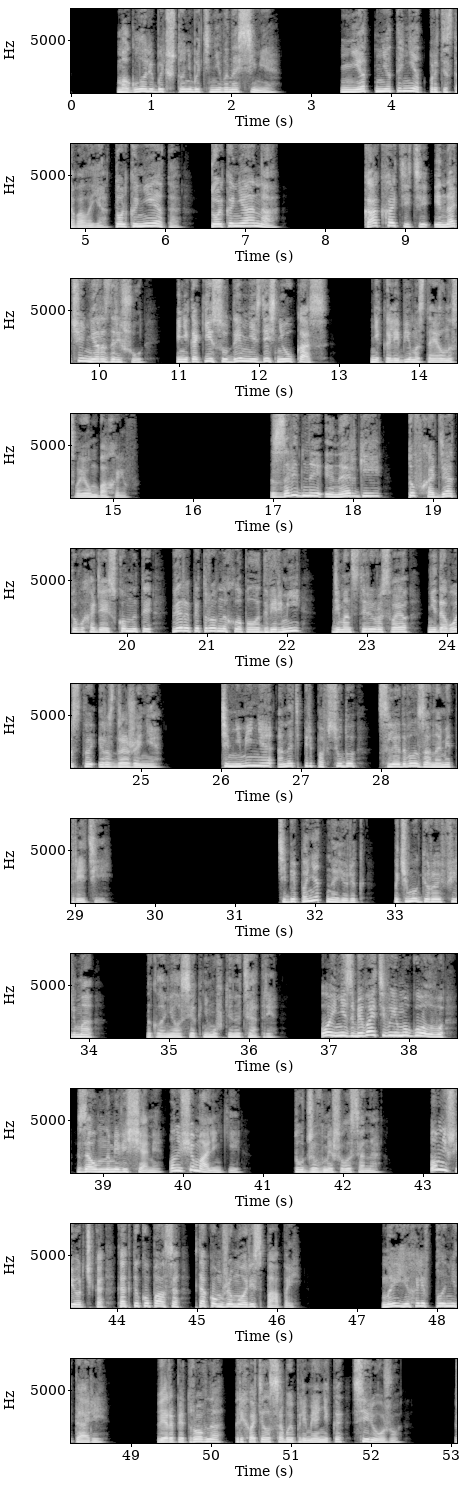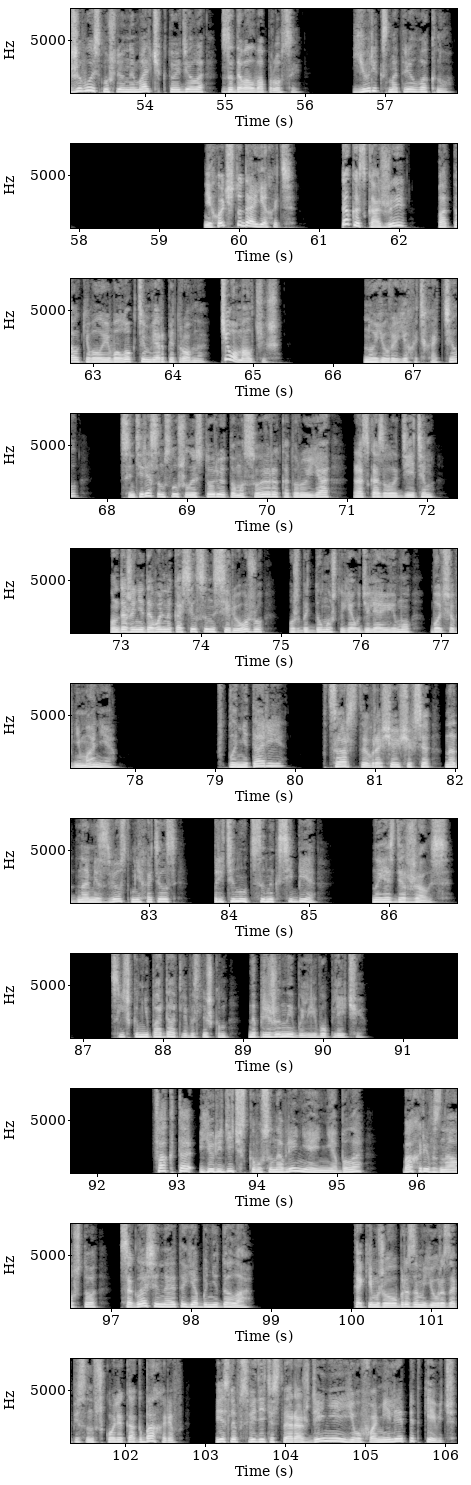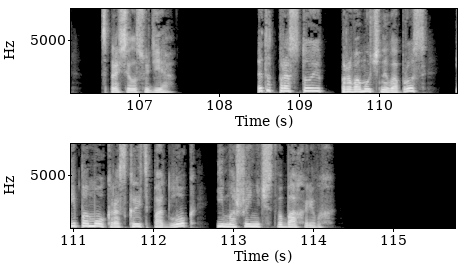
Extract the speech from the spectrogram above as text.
могло ли быть что-нибудь невыносимее? «Нет, нет и нет», — протестовала я, — «только не это, только не она». «Как хотите, иначе не разрешу, и никакие суды мне здесь не указ», — неколебимо стоял на своем Бахарев. С завидной энергией то входя, то выходя из комнаты, Вера Петровна хлопала дверьми, демонстрируя свое недовольство и раздражение. Тем не менее, она теперь повсюду следовала за нами третьей. «Тебе понятно, Юрик, почему герой фильма...» Наклонялась я к нему в кинотеатре. «Ой, не забивайте вы ему голову за умными вещами, он еще маленький». Тут же вмешивалась она. «Помнишь, Юрочка, как ты купался в таком же море с папой?» Мы ехали в планетарий. Вера Петровна прихватила с собой племянника Сережу. Живой смышленый мальчик то и дело задавал вопросы. Юрик смотрел в окно. «Не хочешь туда ехать?» «Так и скажи», — подталкивала его локтем Вера Петровна. «Чего молчишь?» Но Юра ехать хотел, с интересом слушал историю Тома Сойера, которую я рассказывала детям. Он даже недовольно косился на Сережу, может быть, думал, что я уделяю ему больше внимания. В планетарии, в царстве вращающихся над нами звезд, мне хотелось притянуть сына к себе, но я сдержалась. Слишком неподатливы, слишком напряжены были его плечи. Факта юридического усыновления не было. Бахарев знал, что согласия на это я бы не дала. Каким же образом Юра записан в школе как Бахарев, если в свидетельстве о рождении его фамилия Петкевич?» — спросила судья. Этот простой правомочный вопрос и помог раскрыть подлог и мошенничество Бахаревых.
